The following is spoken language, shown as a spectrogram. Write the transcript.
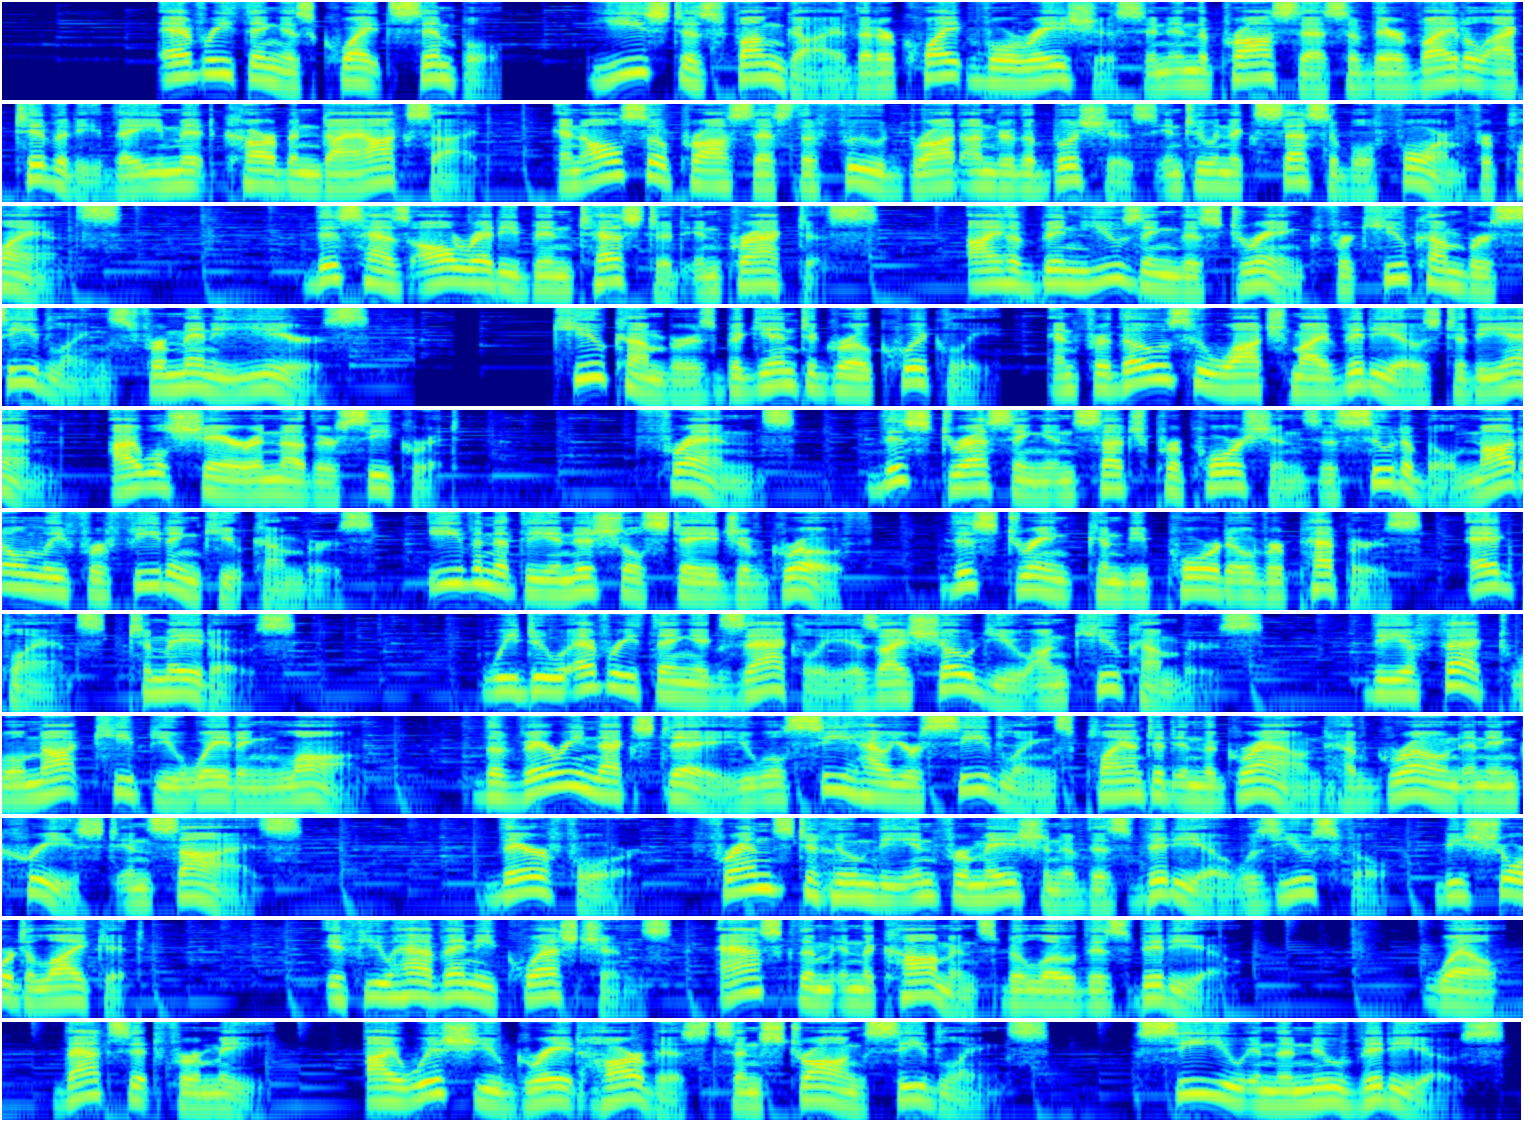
Everything is quite simple, Yeast is fungi that are quite voracious and in the process of their vital activity they emit carbon dioxide, and also process the food brought under the bushes into an accessible form for plants. This has already been tested in practice. I have been using this drink for cucumber seedlings for many years. Cucumbers begin to grow quickly, and for those who watch my videos to the end, I will share another secret. Friends, this dressing in such proportions is suitable not only for feeding cucumbers, even at the initial stage of growth, this drink can be poured over peppers, eggplants, tomatoes. We do everything exactly as I showed you on cucumbers. The effect will not keep you waiting long. The very next day you will see how your seedlings planted in the ground have grown and increased in size. Therefore, friends to whom the information of this video was useful, be sure to like it. If you have any questions, ask them in the comments below this video. Well, that's it for me. I wish you great harvests and strong seedlings. See you in the new videos.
